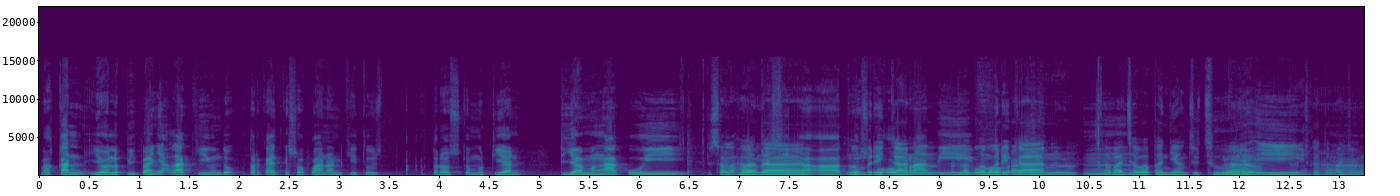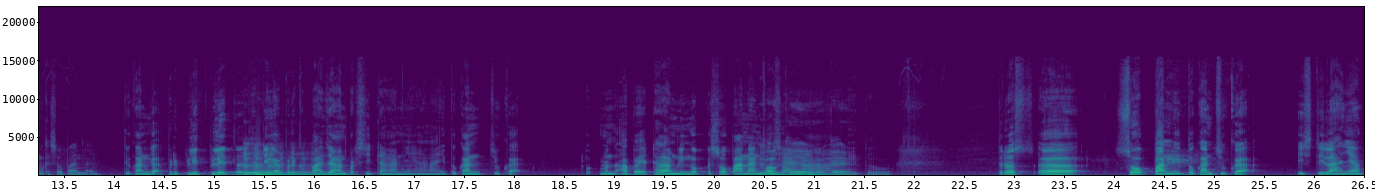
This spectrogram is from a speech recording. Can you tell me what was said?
Bahkan ya lebih banyak lagi untuk terkait kesopanan gitu. Terus kemudian dia mengakui Kesalahan. Ah, ah, terus memberikan memberikan kooperatif apa jawaban yang jujur Nah, itu iya. juga termasuk Ah. dalam kesopanan. itu kan nggak berbelit-belit loh, jadi nggak berkepanjangan persidangannya. Nah itu kan juga apa ya dalam lingkup kesopanan di Oke, sana oke. gitu. Terus eh, sopan itu kan juga istilahnya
